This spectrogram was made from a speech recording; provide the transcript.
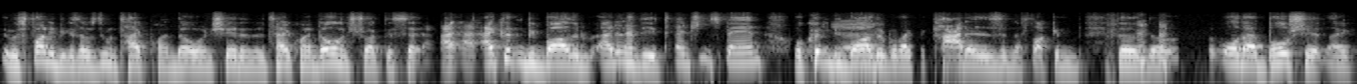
it was funny because I was doing taekwondo and shit, and the taekwondo instructor said I I, couldn't be bothered. I didn't have the attention span, or couldn't be bothered with like the katas and the fucking the the all that bullshit. Like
